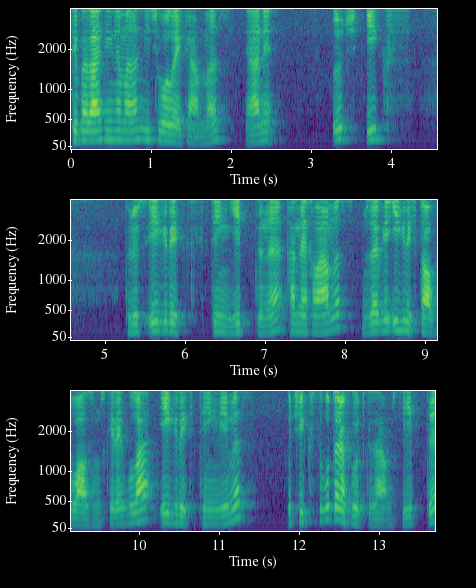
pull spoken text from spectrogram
Tepadagi tenglamalarni yechib ekanmiz? ya'ni uch x plyus y teng yettini qanday qilamiz? Bizlarga y topib olishimiz kerak bo'ladi. y teng deymiz. uch xni bu tarafga o'tkazamiz. yetti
